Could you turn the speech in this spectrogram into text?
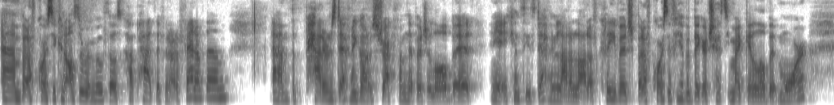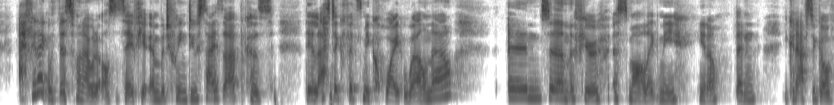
Um, but of course, you can also remove those cup pads if you're not a fan of them. Um, the pattern is definitely going to distract from the nippage a little bit. And yeah, you can see it's definitely a lot, a lot of cleavage. But of course, if you have a bigger chest, you might get a little bit more. I feel like with this one, I would also say if you're in between, do size up because the elastic fits me quite well now. And um, if you're a small like me, you know, then you can have to go,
